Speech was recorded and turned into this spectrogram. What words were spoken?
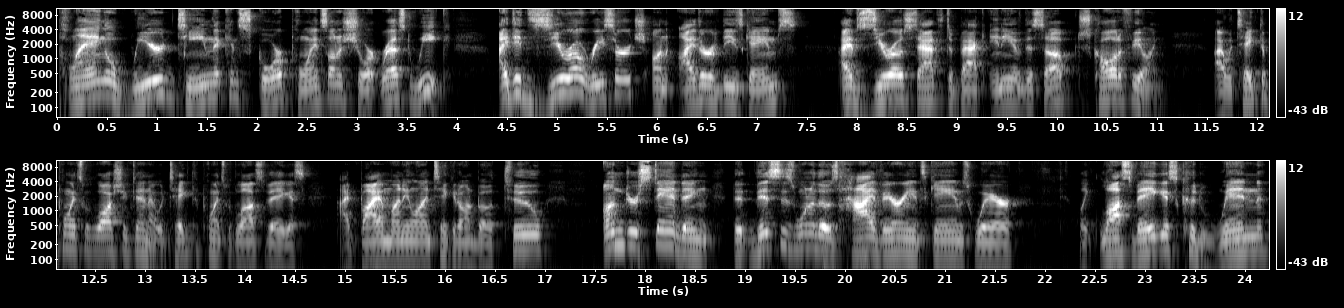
playing a weird team that can score points on a short rest week. I did zero research on either of these games. I have zero stats to back any of this up. Just call it a feeling. I would take the points with Washington. I would take the points with Las Vegas. I'd buy a money line ticket on both too, understanding that this is one of those high variance games where like Las Vegas could win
